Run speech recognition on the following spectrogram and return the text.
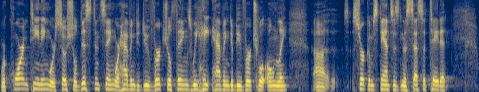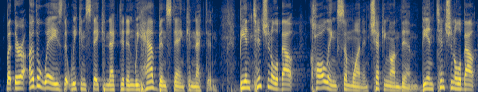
we're quarantining, we're social distancing, we're having to do virtual things. We hate having to be virtual only. Uh, circumstances necessitate it. But there are other ways that we can stay connected, and we have been staying connected. Be intentional about calling someone and checking on them. Be intentional about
